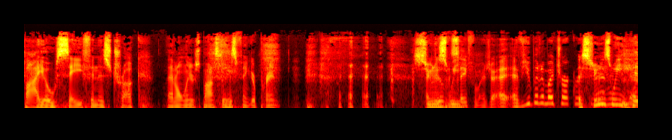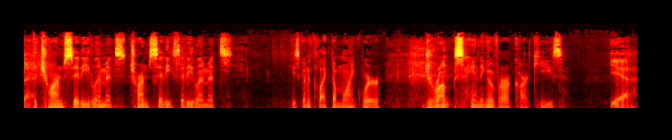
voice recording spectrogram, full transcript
bio safe in his truck that only responds to his fingerprint. As soon I as we, safe in my truck. Have you been in my truck? as soon as we I didn't know hit that. the Charm City limits, Charm City city limits, he's going to collect them like we're drunks handing over our car keys. yeah.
